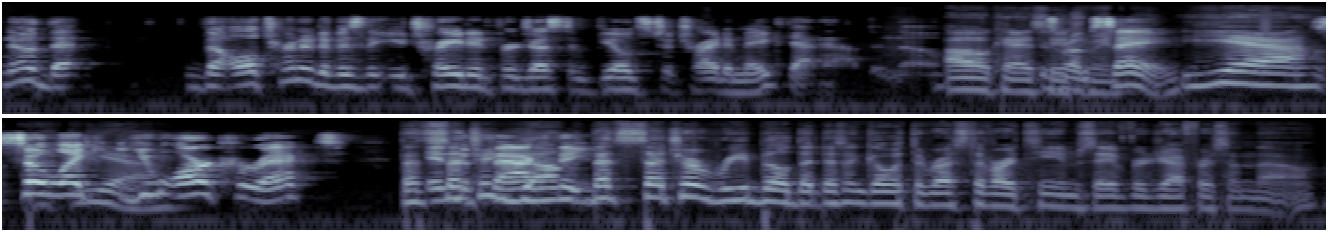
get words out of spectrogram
no that the alternative is that you traded for Justin Fields to try to make that happen though. Oh, okay, I is what, what I'm mean. saying. Yeah, So like yeah. you are correct. that's in the such a fact young. that you- That's such a rebuild that doesn't go with the rest of our team, save for Jefferson though.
